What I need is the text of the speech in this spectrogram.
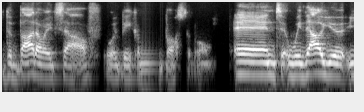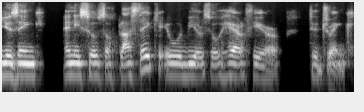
The bottle itself will be compostable, and without you using any source of plastic, it would be also healthier to drink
